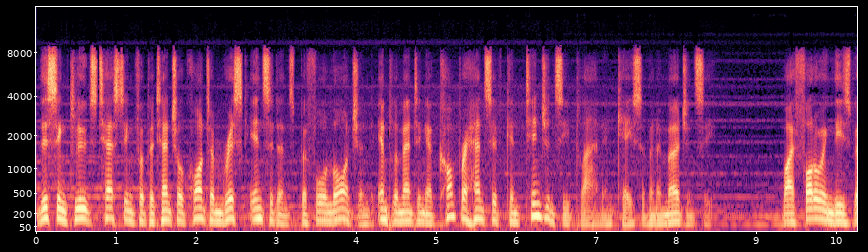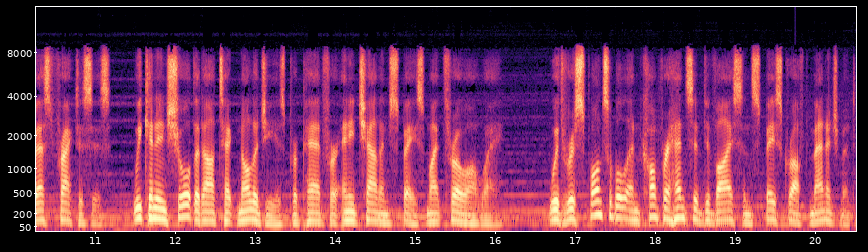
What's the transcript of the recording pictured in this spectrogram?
This includes testing for potential quantum risk incidents before launch and implementing a comprehensive contingency plan in case of an emergency. By following these best practices, we can ensure that our technology is prepared for any challenge space might throw our way. With responsible and comprehensive device and spacecraft management,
